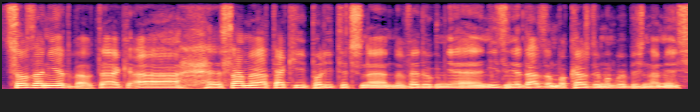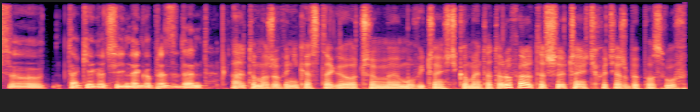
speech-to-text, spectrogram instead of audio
Co zaniedbał, tak? A same ataki polityczne według mnie nic nie dadzą, bo każdy mógłby być na miejscu takiego czy innego prezydenta. Ale to może wynika z tego, o czym mówi część komentatorów, ale też część chociażby posłów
